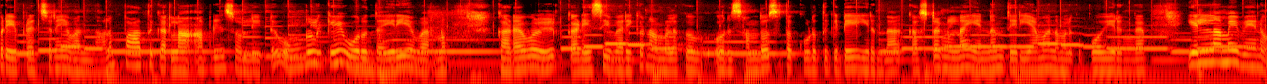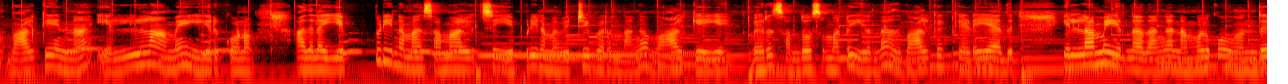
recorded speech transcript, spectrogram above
பெரிய பிரச்சனையை வந்தாலும் பார்த்துக்கலாம் அப்படின்னு சொல்லிட்டு உங்களுக்கே ஒரு தைரியம் வரணும். கடவுள் கடைசி வரைக்கும் நம்மளுக்கு ஒரு சந்தோஷத்தை கொடுத்துக்கிட்டே இருந்தால் கஷ்டங்கள்னால் என்னன்னு தெரியாமல் நம்மளுக்கு போயிருங்க. எல்லாமே வேணும். வாழ்க்கைன்னா எல்லாமே இருக்கணும். அதில் எப்படி நம்ம சமாளித்து எப்படி நம்ம வெற்றி பெறந்தாங்க. வாழ்க்கையே வெறும் சந்தோஷம் மட்டும் இருந்தால் அது வாழ்க்கை கிடையாது. எல்லாமே இருந்தால் தாங்க நம்மளுக்கும் வந்து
